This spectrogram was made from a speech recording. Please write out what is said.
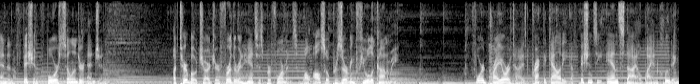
and an efficient four-cylinder engine. A turbocharger further enhances performance while also preserving fuel economy. Ford prioritized practicality, efficiency, and style by including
